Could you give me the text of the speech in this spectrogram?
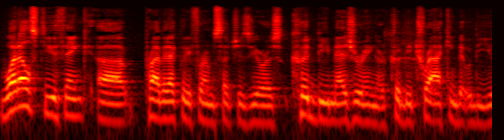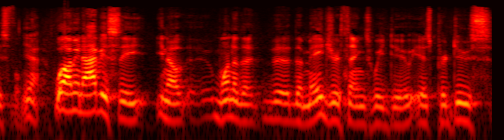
What else do you think uh, private equity firms such as yours could be measuring or could be tracking that would be useful? Yeah. Well, I mean, obviously, you know, one of the, the, the major things we do is produce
